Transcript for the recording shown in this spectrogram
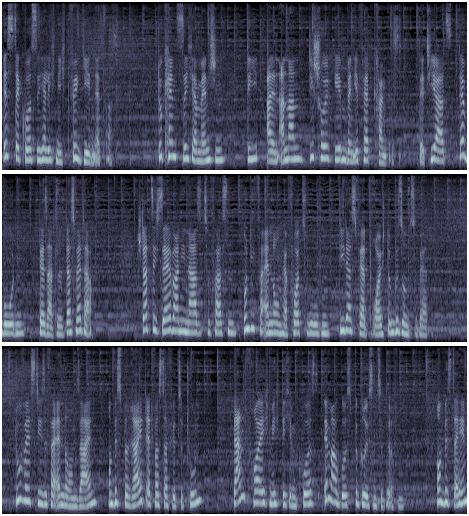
ist der Kurs sicherlich nicht für jeden etwas. Du kennst sicher Menschen, die allen anderen die Schuld geben, wenn ihr Pferd krank ist. Der Tierarzt, der Boden, der Sattel, das Wetter. Statt sich selber an die Nase zu fassen und die Veränderung hervorzurufen, die das Pferd bräuchte, um gesund zu werden. Du willst diese Veränderung sein und bist bereit, etwas dafür zu tun? Dann freue ich mich, dich im Kurs im August begrüßen zu dürfen. Und bis dahin,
